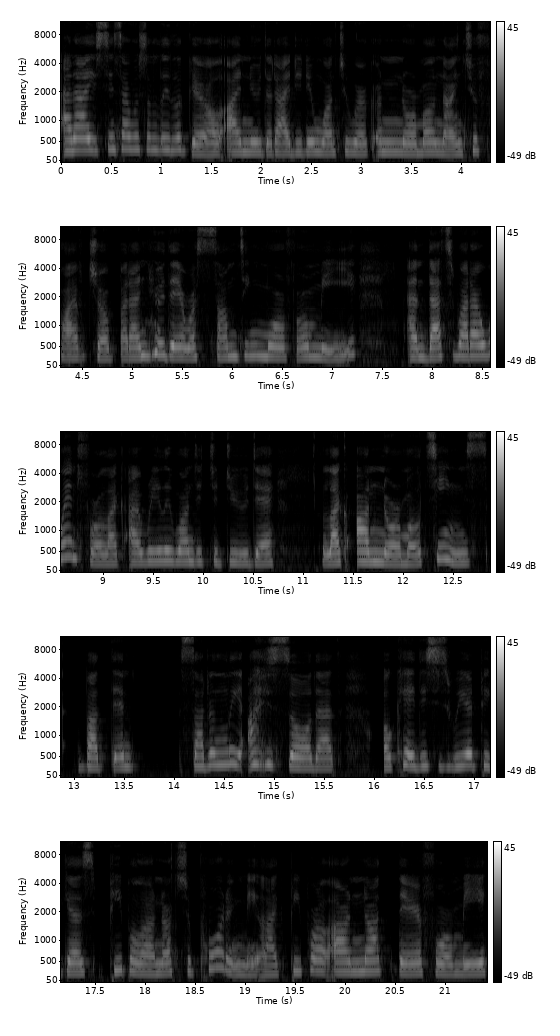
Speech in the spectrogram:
And i since i was a little girl i knew that i didn't want to work a normal 9 to 5 job but i knew there was something more for me. And that's what i went for. Like i really wanted to do the like unnormal things. But then suddenly i saw that okay, this is weird because people are not supporting me. Like, people are not there for me,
